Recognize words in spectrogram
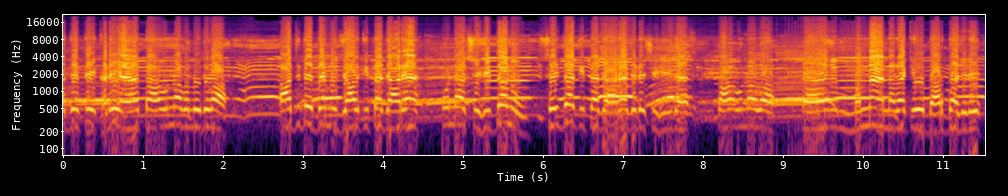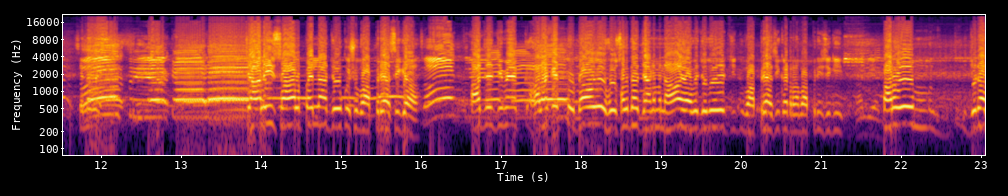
ਅੱਜ ਇੱਥੇ ਖੜੇ ਹੈ, ਤਾਂ ਉਹਨਾਂ ਵੱਲੋਂ ਜਿਹੜਾ ਅੱਜ ਦੇ ਦਿਨ ਨੂੰ ਯਾਦ ਕੀਤਾ ਜਾ ਰਿਹਾ ਹੈ। ਉਹਨਾਂ ਸ਼ਹੀਦਾਂ ਨੂੰ ਸਜਦਾ ਕੀਤਾ ਜਾ ਰਿਹਾ, ਜਿਹੜੇ ਸ਼ਹੀਦ ਹੈ, ਤਾਂ ਉਹਨਾਂ ਦਾ ਮੰਨਣਾ ਇਹਨਾਂ ਦਾ ਕਿ ਉਹ ਦਰਦ ਹੈ ਜਿਹੜੇ ਇਹਨਾਂ 40 ਸਾਲ ਪਹਿਲਾਂ ਜੋ ਕੁਝ ਵਾਪਰਿਆ ਸੀਗਾ ਅੱਜ ਜਿਵੇਂ ਹਾਲਾਂਕਿ ਤੁਹਾਡਾ ਉਹ ਹੋ ਸਕਦਾ ਜਨਮ ਨਾ ਹੋਇਆ ਹੋਵੇ ਜਦੋਂ ਇਹ ਚੀਜ਼ ਵਾਪਰਿਆ ਸੀ ਘਟਨਾ ਵਾਪਰੀ ਸੀਗੀ ਪਰ ਉਹ ਜਿਹੜਾ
